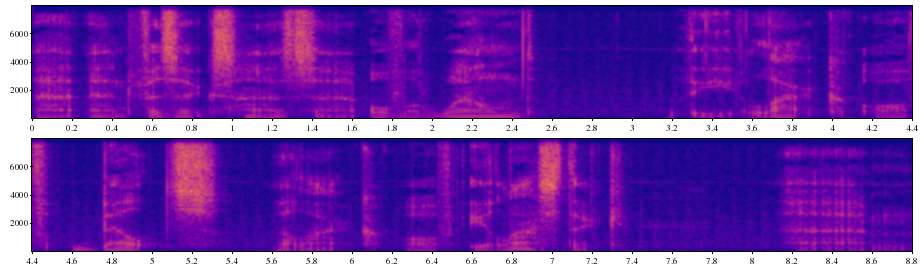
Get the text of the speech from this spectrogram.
uh, and physics has uh, overwhelmed the lack of belts, the lack of elastic, um,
